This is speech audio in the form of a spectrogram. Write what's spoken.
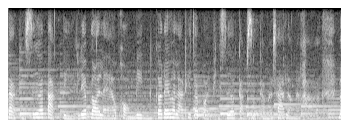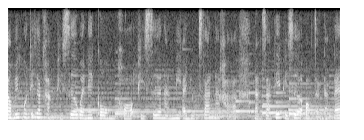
จากผีเสื้อตากปีกเรียบร้อยแล้วพร้อมบินก็ได้เวลาที่จะปล่อยผีเสื้อกลับสู่ธรรมชาติแล้วนะคะ เราไม่ควรที่จะขังผีเสื้อไว้ในกรงเพราะผีเสื้อนั้นมีอายุสั้นนะคะ หลังจากที่ผีเสื้อออกจากดักแด้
